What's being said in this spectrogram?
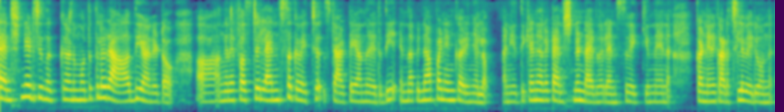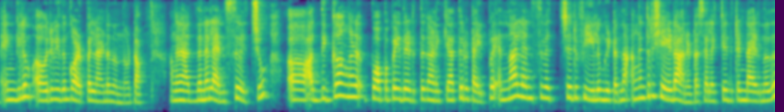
ടെൻഷൻ അടിച്ച് നിൽക്കുകയാണ് മൊത്തത്തിലൊരു ആദ്യമാണ് കേട്ടോ അങ്ങനെ ഫസ്റ്റ് ലെൻസൊക്കെ വെച്ച് സ്റ്റാർട്ട് ചെയ്യാമെന്ന് കരുതി. എന്നാൽ പിന്നെ ആ പണി ഞങ്ങൾക്ക് കഴിഞ്ഞല്ലോ. അനിയത്തിക്കാണ് നല്ല ടെൻഷൻ ഉണ്ടായിരുന്നു ലെൻസ് വെക്കുന്നതിന് കണ്ണിന് കടച്ചിൽ വരുമെന്ന് എങ്കിലും ഒരുവിധം കുഴപ്പമില്ലാണ്ട് നിന്നു കേട്ടോ അങ്ങനെ ആദ്യം തന്നെ ലെൻസ് വെച്ചു. അധികം അങ്ങ് പോപ്പപ്പ് ചെയ്ത് എടുത്ത് കാണിക്കാത്തൊരു ടൈപ്പ് എന്നാൽ ലെൻസ് വെച്ചൊരു ഫീലും കിട്ടുന്ന അങ്ങനത്തെ ഒരു ഷെയ്ഡാണ് കേട്ടോ സെലക്ട് ചെയ്തിട്ടുണ്ടായിരുന്നത്.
